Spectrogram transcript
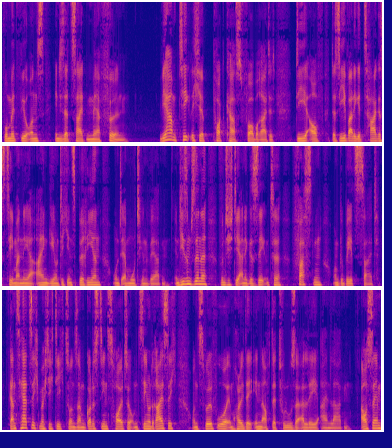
womit wir uns in dieser Zeit mehr füllen. Wir haben tägliche Podcasts vorbereitet, die auf das jeweilige Tagesthema näher eingehen und dich inspirieren und ermutigen werden. In diesem Sinne wünsche ich dir eine gesegnete Fasten- und Gebetszeit. Ganz herzlich möchte ich dich zu unserem Gottesdienst heute um 10.30 Uhr und 12 Uhr im Holiday Inn auf der Toulouse Allee einladen. Außerdem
